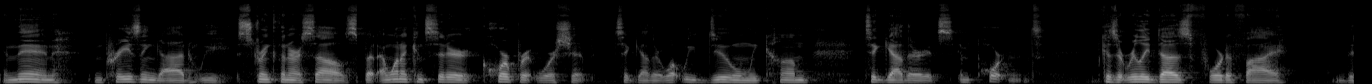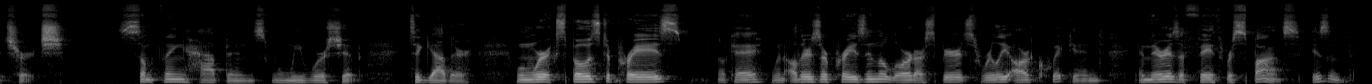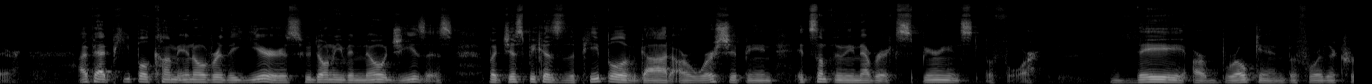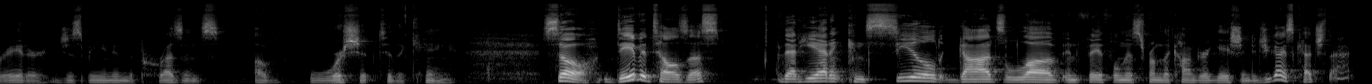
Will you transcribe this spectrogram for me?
And then in praising God, we strengthen ourselves. But I want to consider corporate worship together, what we do when we come together. It's important because it really does fortify the church. Something happens when we worship together. When we're exposed to praise, okay, when others are praising the Lord, our spirits really are quickened, and there is a faith response, isn't there? I've had people come in over the years who don't even know Jesus, but just because the people of God are worshiping, it's something they never experienced before. They are broken before their Creator, just being in the presence of worship to the King. So, David tells us that he hadn't concealed God's love and faithfulness from the congregation. Did you guys catch that?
